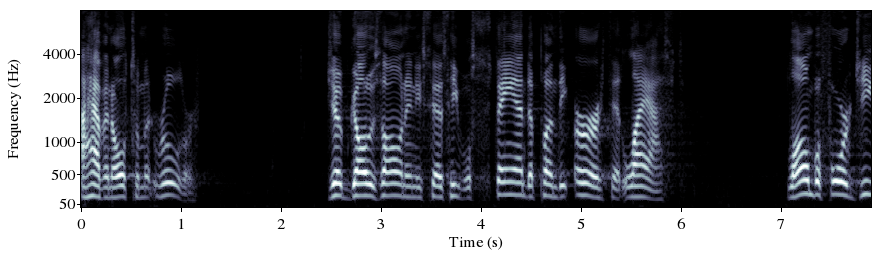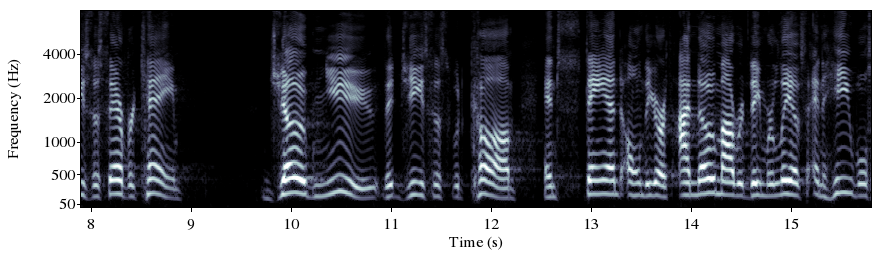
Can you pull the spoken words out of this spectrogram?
I have an ultimate ruler. Job goes on and he says, He will stand upon the earth at last. Long before Jesus ever came, Job knew that Jesus would come and stand on the earth. I know my Redeemer lives, and he will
